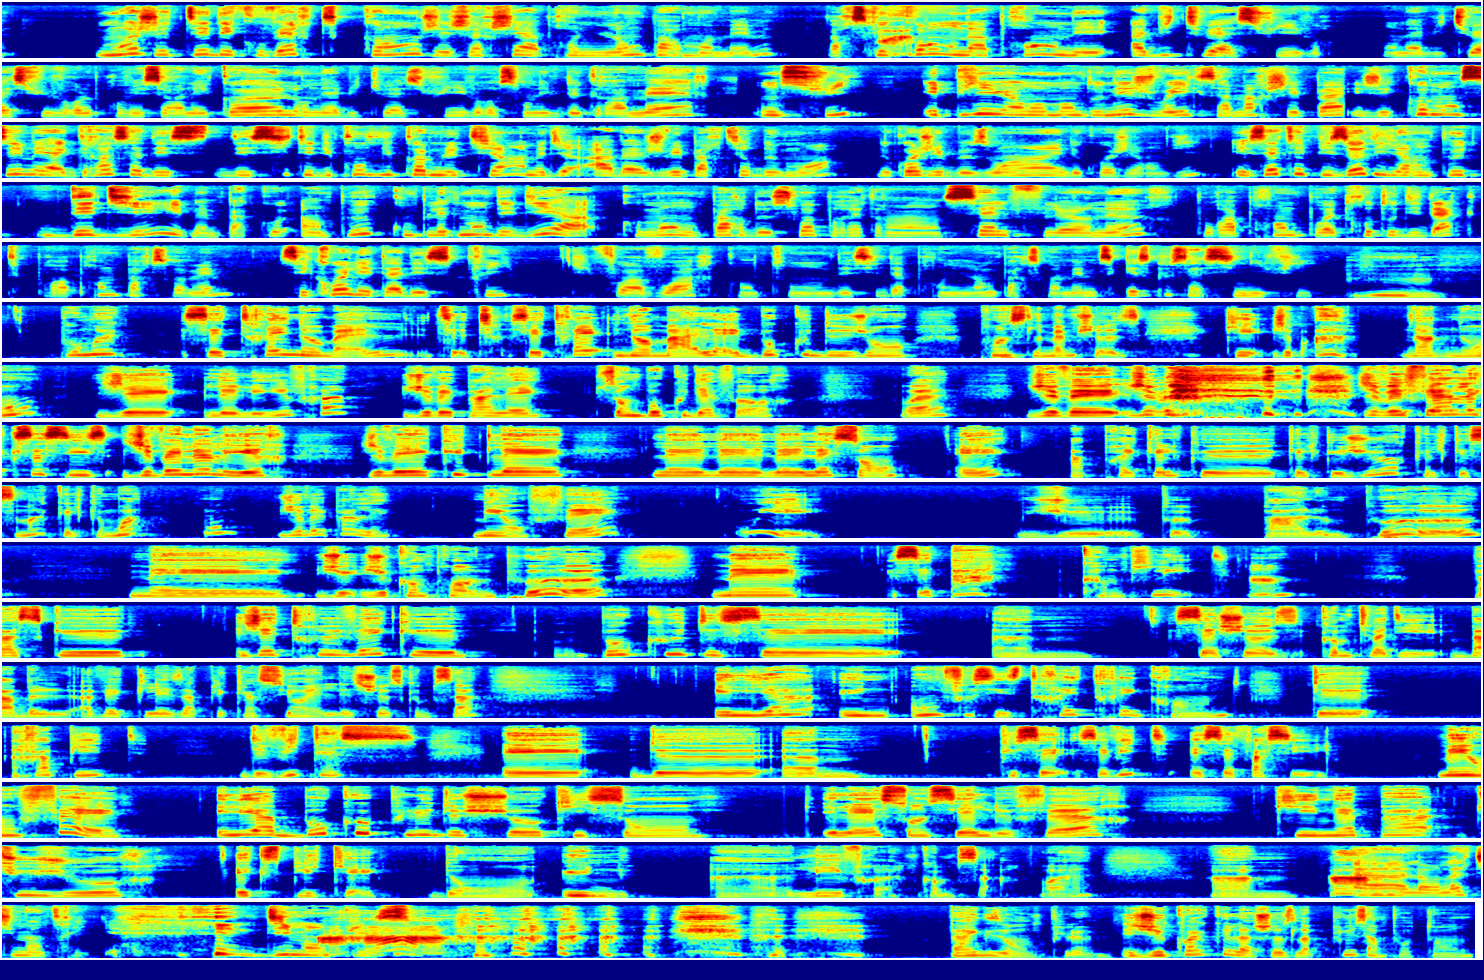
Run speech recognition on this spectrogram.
Moi, je t'ai découverte quand j'ai cherché à apprendre une langue par moi-même. Parce que quand on apprend, on est habitué à suivre. On est habitué à suivre le professeur à l'école, on est habitué à suivre son livre de grammaire, on suit. Et puis, à un moment donné, je voyais que ça marchait pas. Et j'ai commencé, mais grâce à des, sites et du contenu comme le tien, à me dire Ah, bah, je vais partir de moi, de quoi j'ai besoin et de quoi j'ai envie. Et cet épisode, il est un peu dédié, et même pas un peu, complètement dédié à comment on part de soi pour être un self-learner, pour apprendre, pour être autodidacte, pour apprendre par soi-même. C'est quoi l'état d'esprit qu'il faut avoir quand on décide d'apprendre une langue par soi-même? Qu'est-ce que ça signifie? Hmm. Pour moi, c'est très normal, c'est très normal et beaucoup de gens pensent la même chose. Qui, je, ah, maintenant, j'ai le livre, je vais parler sans beaucoup d'efforts. Ouais, je vais, je vais, je vais faire l'exercice, je vais le lire, je vais écouter les, les, les, leçons et après quelques, quelques jours, quelques semaines, quelques mois, je vais parler. Mais en fait, oui, je peux parler un peu, mais je, comprends un peu, mais c'est pas complete, hein? Parce que j'ai trouvé que beaucoup de ces, euh, ces choses, comme tu as dit, Babel avec les applications et les choses comme ça, il y a une emphasis très très grande de rapide, de vitesse et de euh, que c'est vite et c'est facile. Mais en fait, il y a beaucoup plus de choses qui sont, il est essentiel de faire, qui n'est pas toujours expliqué dans une euh, livre comme ça. Ouais. Euh, ah, alors là, tu m'intrigues. Dis-moi plus. Par exemple, je crois que la chose la plus importante,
